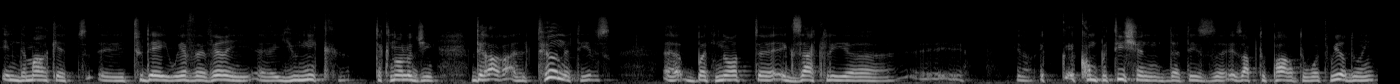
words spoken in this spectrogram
in the market uh, today. We have a very uh, unique technology. There are alternatives, uh, but not exactly you know, a, a, competition that is, is up to par to what we are doing.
